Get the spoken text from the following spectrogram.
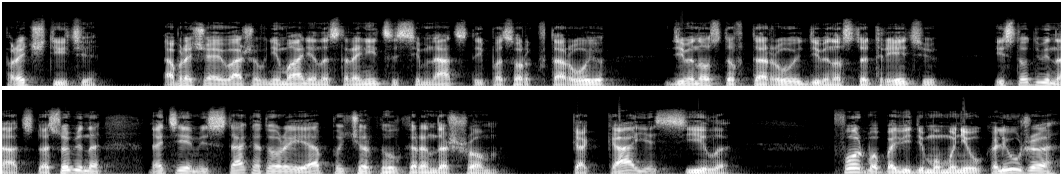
Прочтите. Обращаю ваше внимание на страницы с 17 по 42 92-ю, 93-ю и 112-ю, особенно на те места, которые я подчеркнул карандашом. Какая сила! Форма, по-видимому, неуклюжа,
